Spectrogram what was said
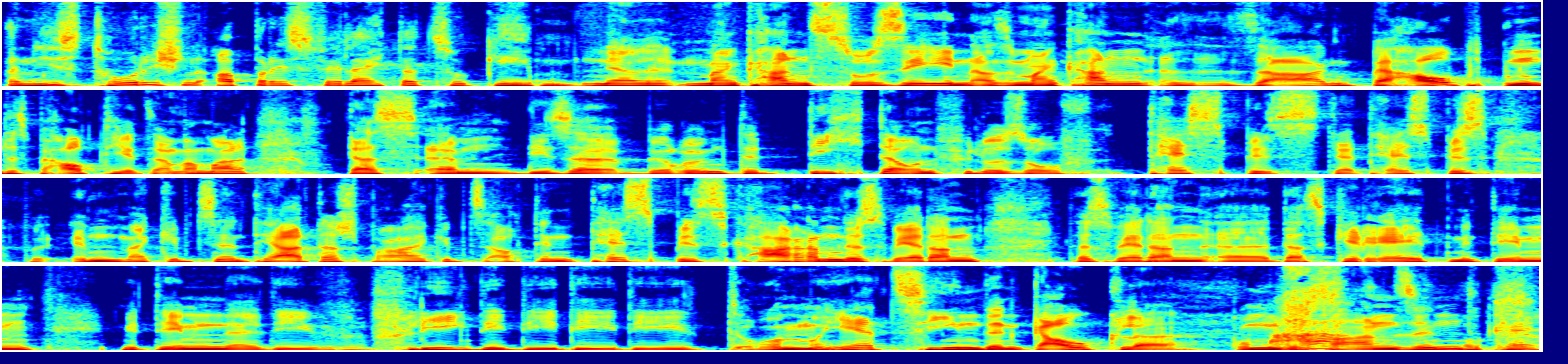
einen historischen Abriss vielleicht dazu geben. Ja, man kann es so sehen. Also man kann äh, sagen, behaupten, das behaupte ich jetzt einfach mal, dass ähm, dieser berühmte Dichter und Philosoph Thespis, der Thespis, ähm, gibt es in der Theatersprache gibt es auch den Thespis-Karren, das wäre dann, das, wär dann äh, das Gerät, mit dem, mit dem äh, die, Flieg, die, die, die, die umherziehenden Gaukler rumgefahren sind. Okay.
